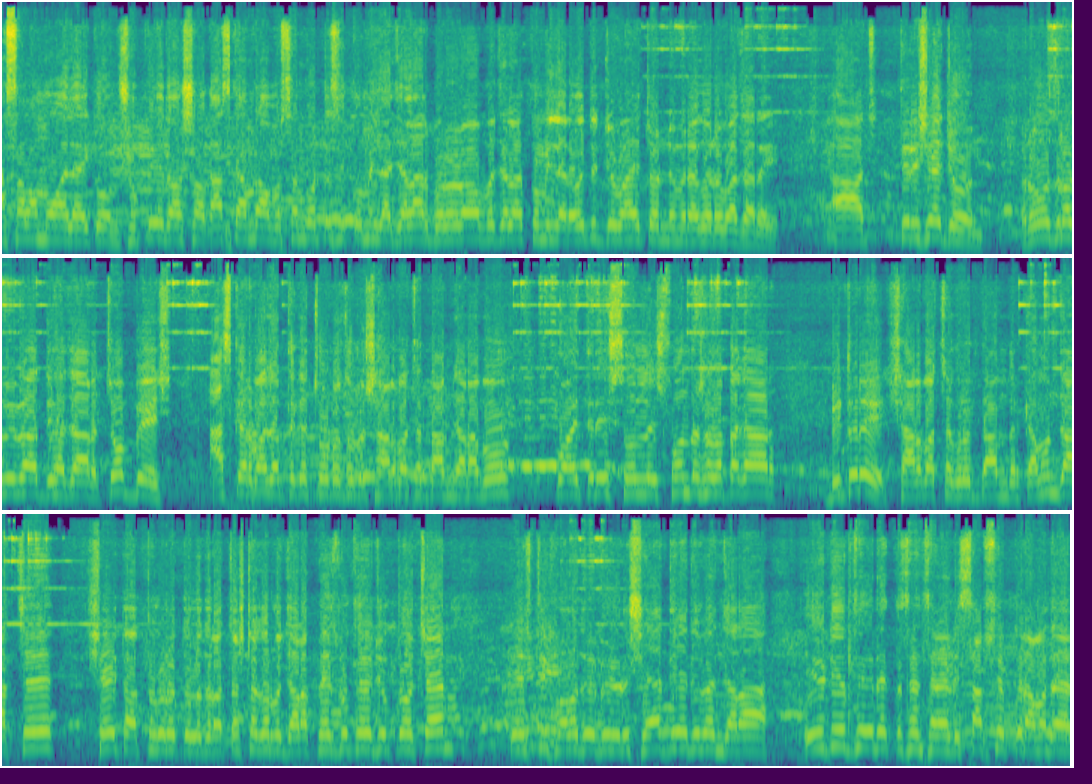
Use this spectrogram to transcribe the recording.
আসসালামু আলাইকুম। সুপ্রিয় দর্শক, আজকে আমরা অবস্থান করতেছি কুমিল্লা জেলার বড়ুয়া উপজেলার কুমিল্লার ঐতিহ্যবাহী চন্ডীমুড়া গরু বাজারে। আজ তিরিশে জুন, রোজ রবিবার দুই হাজার চব্বিশ। আজকের বাজার থেকে ছোট ছোট সার বাচ্চার দাম জানাব। পঁয়ত্রিশ, চল্লিশ, পঞ্চাশ হাজার টাকার ভিতরে সার বাচ্চাগুলোর দাম দর কেমন যাচ্ছে, সেই তথ্যগুলো তুলে ধরার চেষ্টা করব। যারা ফেসবুক থেকে যুক্ত হচ্ছেন, পেজটি ফলো দিয়ে ভিডিওটি শেয়ার দিয়ে দিবেন। যারা ইউটিউব থেকে দেখতেছেন চ্যানেলটি সাবস্ক্রাইব করে আমাদের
